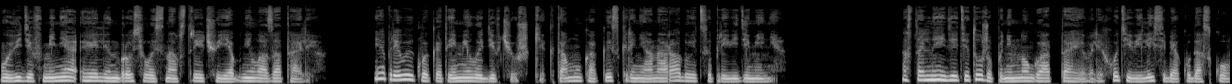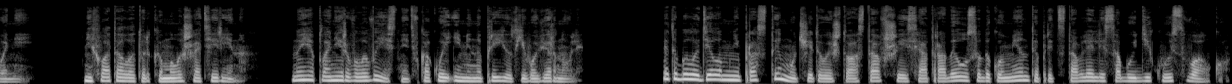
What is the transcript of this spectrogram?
Увидев меня, Эллен бросилась навстречу и обняла за талию. Я привыкла к этой милой девчушке, к тому, как искренне она радуется при виде меня. Остальные дети тоже понемногу оттаивали, хоть и вели себя куда скованней. Не хватало только малыша Терина. Но я планировала выяснить, в какой именно приют его вернули. Это было делом непростым, учитывая, что оставшиеся от Родеуса документы представляли собой дикую свалку.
